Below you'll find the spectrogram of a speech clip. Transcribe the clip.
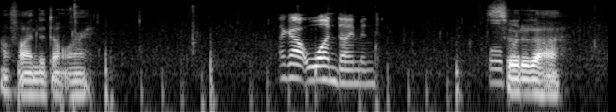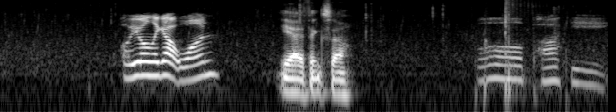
I'll find it, don't worry. I got one diamond. Well so did I. Oh, you only got one? Yeah, I think so. Oh, Pocky.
